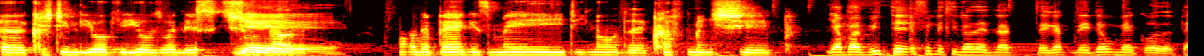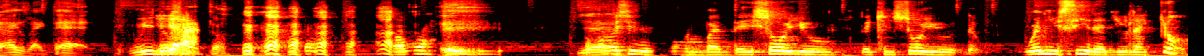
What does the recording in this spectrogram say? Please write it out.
uh, Christian Dior videos when they show Yeah. how, Yeah, yeah. how the bag is made, you know, the craftsmanship. Yeah, but we definitely know that not, they got, they don't make all the bags like that. We know Yeah. that though. yeah. Obviously they but they show you, they can show you the, when you see that you're like, yo,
